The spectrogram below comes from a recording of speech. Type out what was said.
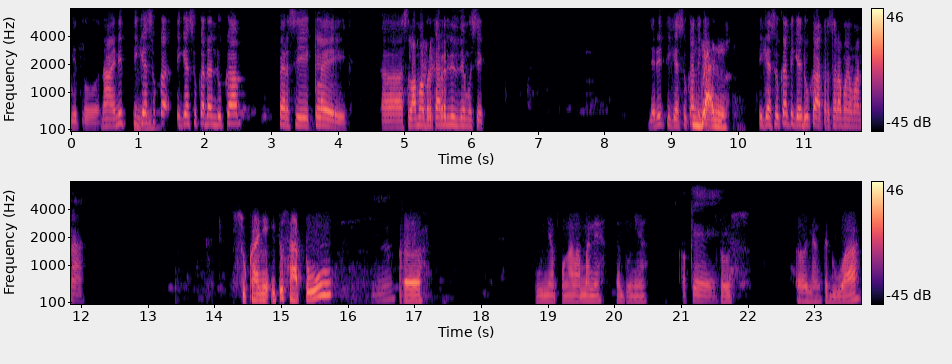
gitu. Nah ini tiga hmm. suka tiga suka dan duka versi Clay uh, selama berkarir di dunia musik. Jadi tiga suka tiga, tiga nih Tiga suka, tiga duka, terserah mau yang mana. Sukanya itu satu, hmm. uh, punya pengalaman ya tentunya. Oke. Okay. Terus uh, yang kedua.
